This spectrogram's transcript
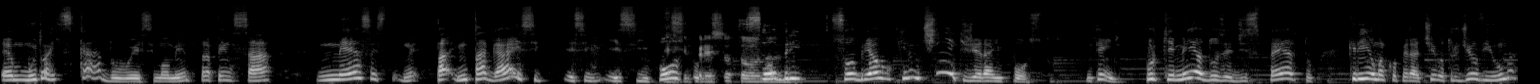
é muito arriscado esse momento para pensar nessa né, em pagar esse, esse, esse imposto esse sobre, sobre algo que não tinha que gerar imposto. Entende? Porque meia dúzia de esperto cria uma cooperativa. Outro dia eu vi uma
